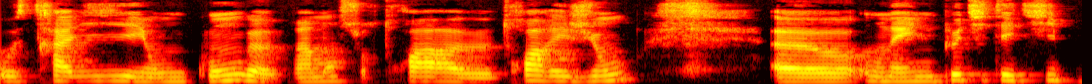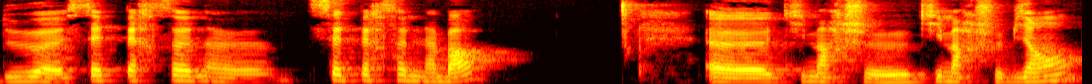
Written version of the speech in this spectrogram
Australie et Hong Kong, vraiment sur trois, trois régions. on a une petite équipe de sept personnes, sept personnes là-bas. qui marche qui marche bien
